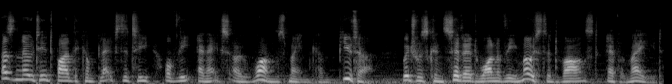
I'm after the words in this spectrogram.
as noted by the complexity of the NX-01's main computer, which was considered one of the most advanced ever made.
